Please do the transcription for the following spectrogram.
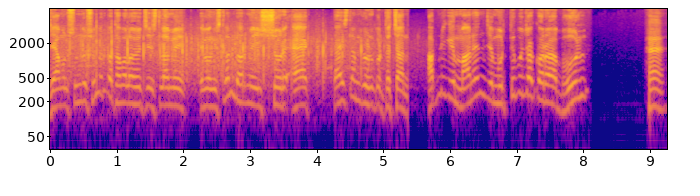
যে এমন সুন্দর সুন্দর কথা বলা হয়েছে ইসলামে এবং ইসলাম ধর্মে ঈশ্বর এক তাই ইসলাম গ্রহণ করতে চান। আপনি কি মানেন যে মূর্তি পূজা করা ভুল? হ্যাঁ।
